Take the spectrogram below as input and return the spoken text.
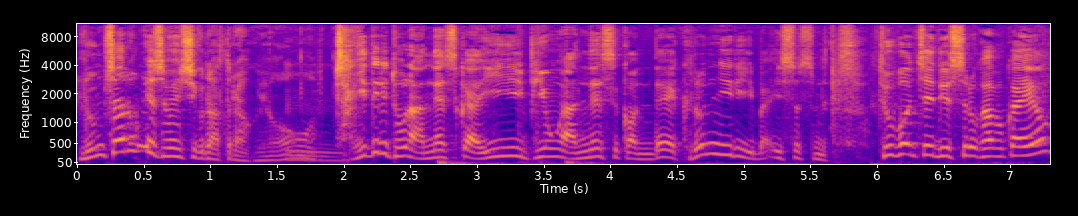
룸사롱에서 회식을 하더라고요. 음. 자기들이 돈 안 냈을 거야. 이 비용 안 냈을 건데 그런 일이 있었습니다. 두 번째 뉴스로 가볼까요?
